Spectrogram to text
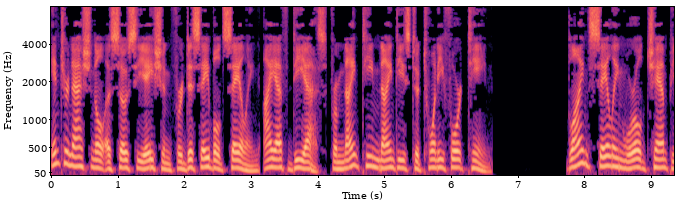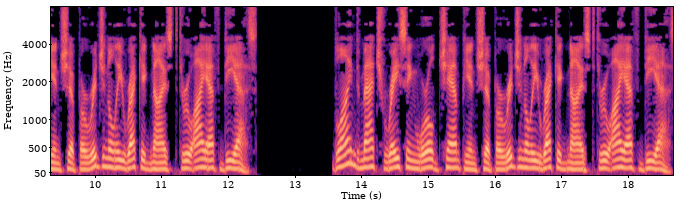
International Association for Disabled Sailing IFDS from 1990s to 2014 Blind Sailing World Championship originally recognized through IFDS Blind Match Racing World Championship originally recognized through IFDS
